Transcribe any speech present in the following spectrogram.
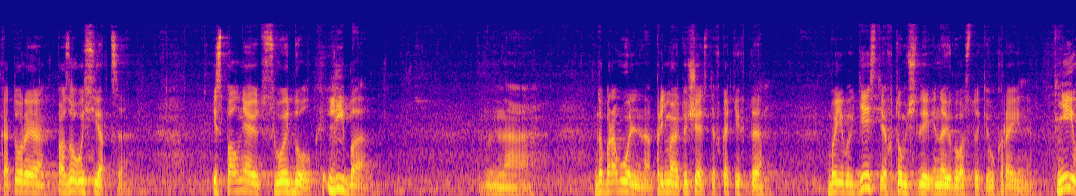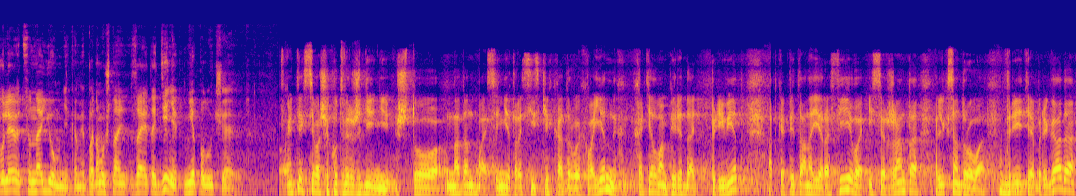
которые по зову сердца исполняют свой долг, либо добровольно принимают участие в каких-то боевых действиях, в том числе и на юго-востоке Украины, не являются наемниками, потому что за это денег не получают. В контексте ваших утверждений, что на Донбассе нет российских кадровых военных, хотел вам передать привет от капитана Ерофеева и сержанта Александрова. Третья бригада,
